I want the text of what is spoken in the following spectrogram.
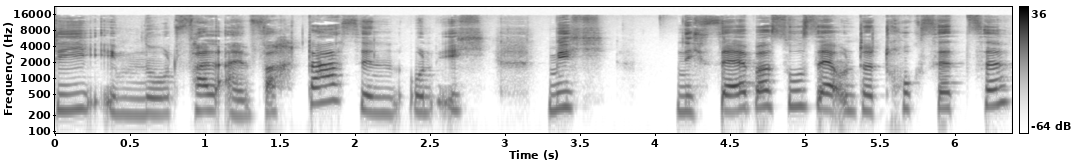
die im Notfall einfach da sind und ich mich nicht selber so sehr unter Druck setze,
